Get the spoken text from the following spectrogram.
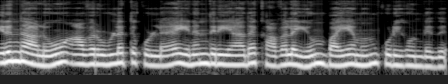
இருந்தாலும் அவர் உள்ளத்துக்குள்ளே இனந்தெரியாத கவலையும் பயமும் குடிகொண்டது.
